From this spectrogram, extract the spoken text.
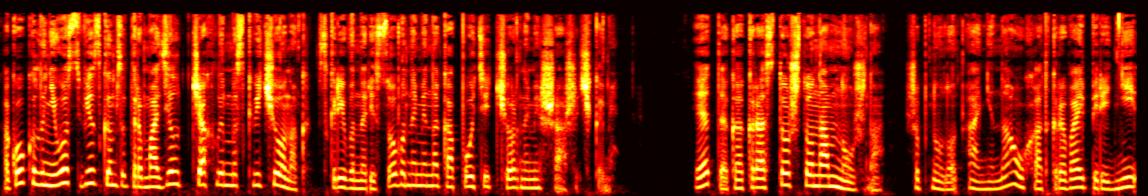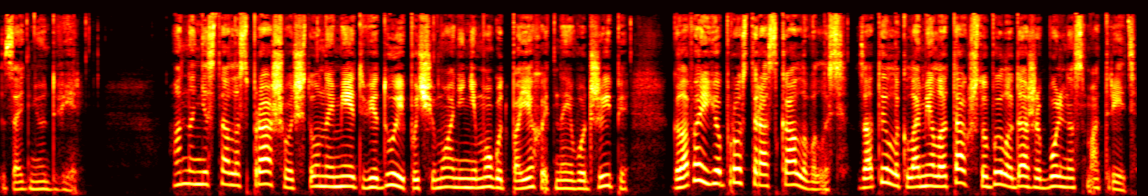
как около него с визгом затормозил чахлый москвичонок с криво нарисованными на капоте черными шашечками. «Это как раз то, что нам нужно», — шепнул он Анне на ухо, открывая перед ней заднюю дверь. Анна не стала спрашивать, что он имеет в виду и почему они не могут поехать на его джипе. Голова ее просто раскалывалась, затылок ломело так, что было даже больно смотреть.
